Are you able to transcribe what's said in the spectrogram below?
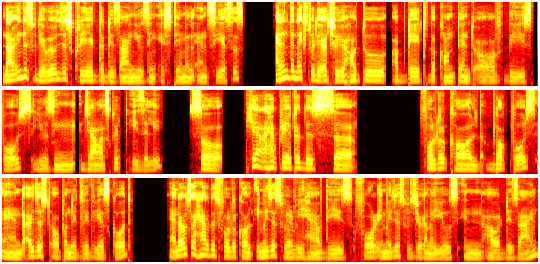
Now in this video, we will just create the design using HTML and CSS. And in the next video, I'll show you how to update the content of these posts using JavaScript easily. So here I have created this uh, folder called blog posts and I just opened it with VS Code. And I also have this folder called images where we have these four images which we're going to use in our design.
